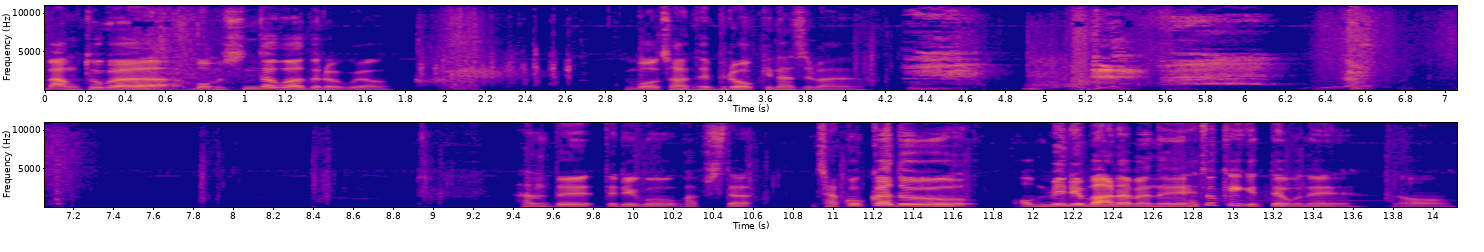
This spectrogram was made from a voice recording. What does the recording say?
망토가 멈춘다고 하더라고요. 뭐 저한텐 필요 없긴 하지만. 한 대 때리고 갑시다. 작곡가도 엄밀히 말하면은 해독기기 때문에 어.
